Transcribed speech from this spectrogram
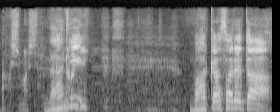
託しました。何？任された。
